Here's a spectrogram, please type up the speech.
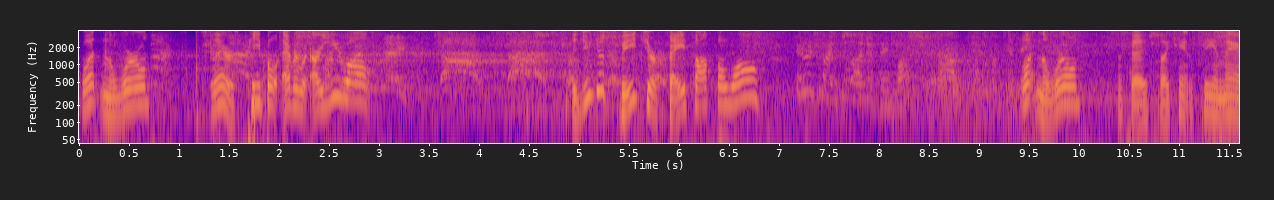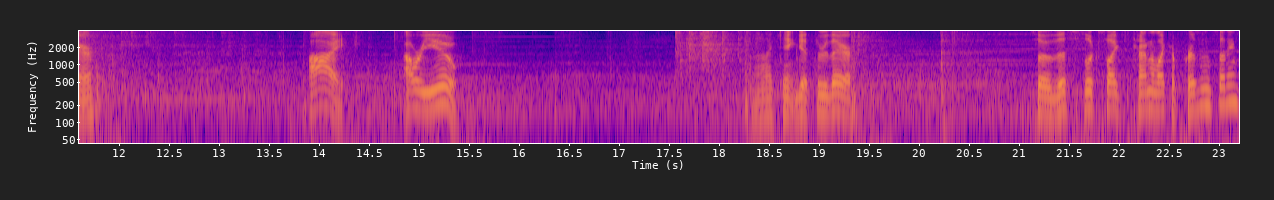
What in the world? There's people everywhere. Are you all... Did you just beat your face off the wall? What in the world? Okay, so I can't see in there. Hi. How are you? I can't get through there. So this looks like kind of like a prison setting.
